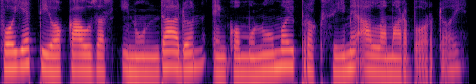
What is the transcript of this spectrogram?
Foie tio causas inundadon en comunumoi proxime alla marbordoi.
